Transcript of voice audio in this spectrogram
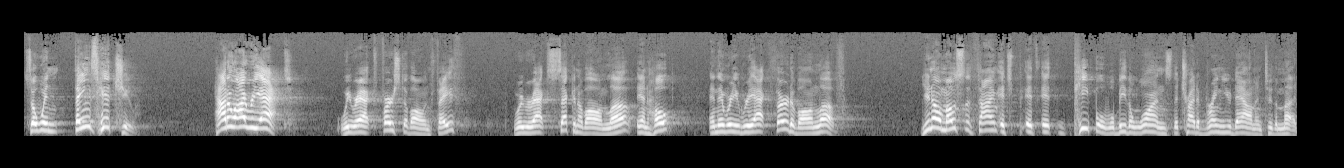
So when things hit you, how do I react? We react first of all in faith. We react second of all in love, in hope, and then we react third of all in love. You know, most of the time, it's, it, it, people will be the ones that try to bring you down into the mud.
